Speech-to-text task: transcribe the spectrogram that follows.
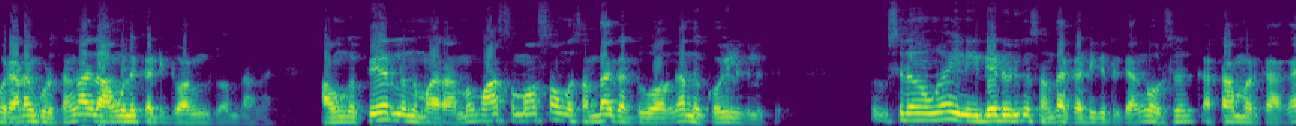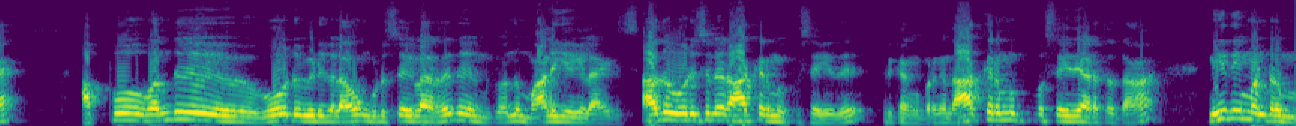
ஒரு இடம் கொடுத்தாங்க. அதுல அவங்களே கட்டிட்டு வாழ்ந்துட்டு வந்தாங்க. அவங்க பேர்ல இருந்து மாறாம மாசம் மாசம் அவங்க சந்தா கட்டுவாங்க அந்த கோயில்களுக்கு. சிலவங்க இன்னைக்கு டேட் வரைக்கும் சந்தா கட்டிக்கிட்டு இருக்காங்க. ஒரு சிலர் கட்டாம இருக்காங்க. அப்போ வந்து ஓடு வீடுகளாகவும் குடிசைகளா இருந்தது. எனக்கு வந்து மாளிகைகள் ஆயிடுச்சு. அது ஒரு சிலர் ஆக்கிரமிப்பு செய்து இருக்காங்க. பாருங்க அந்த ஆக்கிரமிப்பு செய்த இடத்த தான் நீதிமன்றம்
